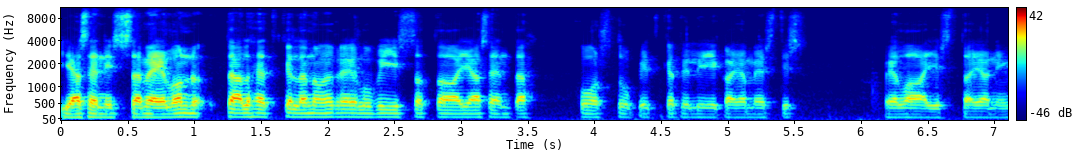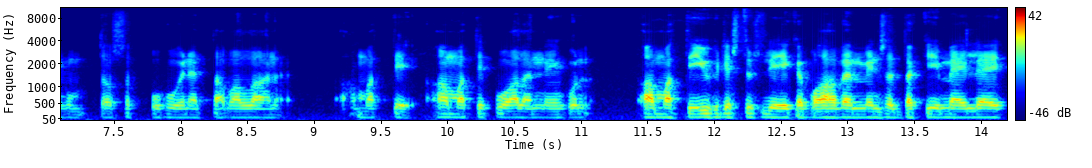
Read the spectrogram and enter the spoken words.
jäsenissä. Meillä on tällä hetkellä noin reilu 500 jäsentä, koostuu pitkälti liika- ja mestis pelaajista ja niin kuin tuossa puhuin, että tavallaan ammatti, ammattipuolen niin kuin ammattiyhdistysliike vahvemmin, sen takia meillä ei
